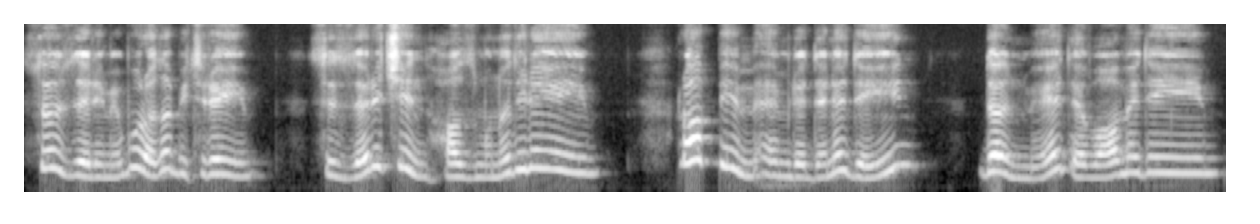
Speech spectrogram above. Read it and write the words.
Sözlerimi burada bitireyim. Sizler için hazmını dileyeyim. Rabbim emredene değin, dönmeye devam edeyim.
